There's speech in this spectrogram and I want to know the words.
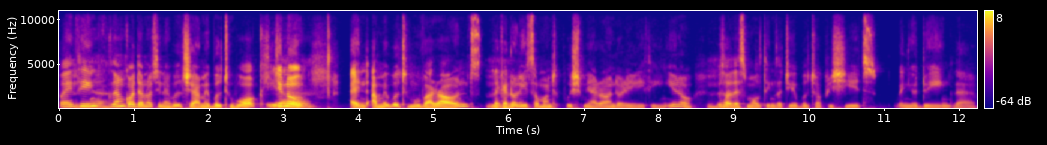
but i think Yeah. thank god i'm not in a wheelchair. I'm able to walk you know and i'm able to move around. Like i mm-hmm. don't need someone to push me around or anything you know. Those are the small things that you're able to appreciate when you're doing the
